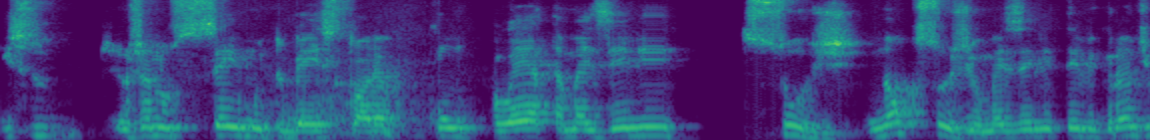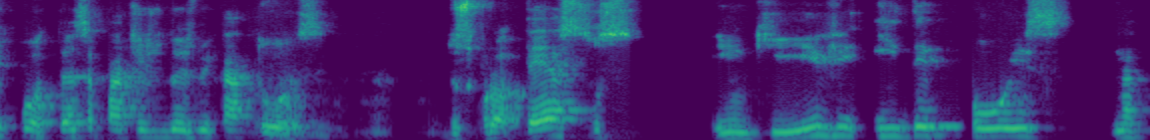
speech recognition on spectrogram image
isso eu já não sei muito bem a história completa, mas ele surgiu, não que surgiu, mas ele teve grande importância a partir de 2014, dos protestos em Kiev e depois na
